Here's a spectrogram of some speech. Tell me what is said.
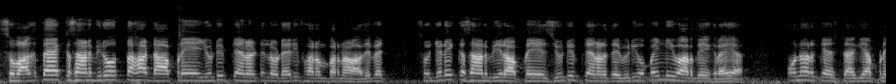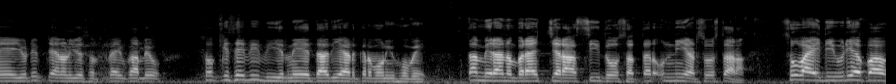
ਸਵਾਗਤ ਹੈ ਕਿਸਾਨ ਵੀਰੋ ਤੁਹਾਡਾ ਆਪਣੇ YouTube channel Dhillon dairy farm Barnala ਦੇ ਵਿੱਚ। ਸੋ ਜਿਹੜੇ ਕਿਸਾਨ ਵੀਰ ਆਪਣੇ ਇਸ YouTube ਚੈਨਲ ਤੇ ਵੀਡੀਓ ਪਹਿਲੀ ਵਾਰ ਦੇਖ ਰਹੇ ਆ, ਉਹਨਾਂ ਨੂੰ ਰਿਕਵੈਸਟ ਆ ਕਿ ਆਪਣੇ YouTube ਚੈਨਲ ਨੂੰ ਸਬਸਕ੍ਰਾਈਬ ਕਰ ਲਿਓ। ਸੋ ਕਿਸੇ ਵੀ ਵੀਰ ਨੇ ਇਦਾਂ ਦੀ ਐਡ ਕਰਵਾਉਣੀ ਹੋਵੇ, ਤਾਂ ਮੇਰਾ ਨੰਬਰ ਹੈ 8427191817 ਸੋ ਵਾਈ ਦੀ ਵੀਡੀਓ ਆਪਾਂ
